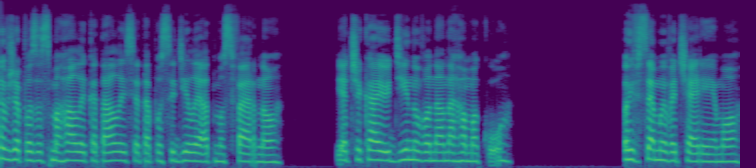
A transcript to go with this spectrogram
Ми вже позасмагали, каталися та посиділи атмосферно. Я чекаю Діну, вона на гамаку. Ой, все ми вечеряємо.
